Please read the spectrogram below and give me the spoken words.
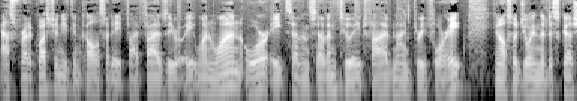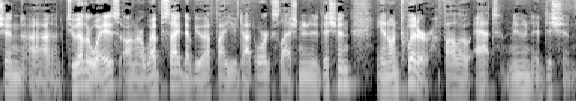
ask Fred a question, you can call us at 855-0811 or 877-285-9348. You can also join the discussion uh, two other ways on our website, wfiu.org slash noon edition, and on Twitter, follow at noon edition.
